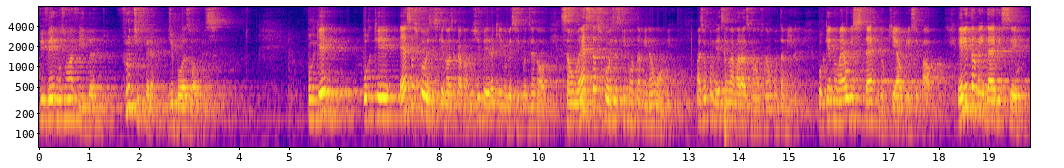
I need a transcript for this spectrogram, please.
vivermos uma vida frutífera de boas obras. Por quê? Porque essas coisas que nós acabamos de ver aqui no versículo 19 são essas coisas que contaminam o homem. Mas o comer sem lavar as mãos não contamina, porque não é o externo que é o principal. Ele também deve ser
